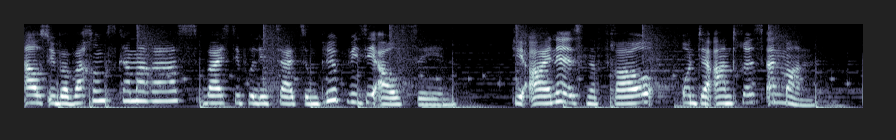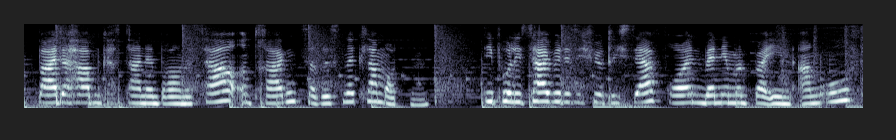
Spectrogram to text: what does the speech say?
Aus Überwachungskameras weiß die Polizei zum Glück, wie sie aussehen. Die eine ist eine Frau und der andere ist ein Mann. Beide haben kastanienbraunes Haar und tragen zerrissene Klamotten. Die Polizei würde sich wirklich sehr freuen, wenn jemand bei ihnen anruft,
